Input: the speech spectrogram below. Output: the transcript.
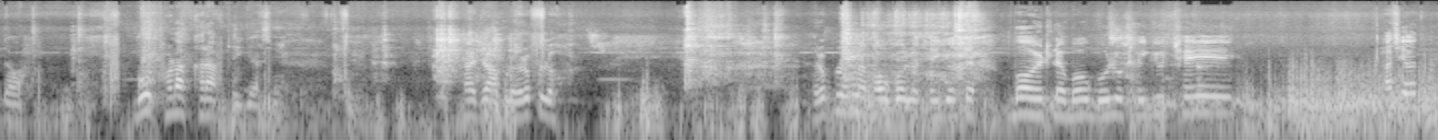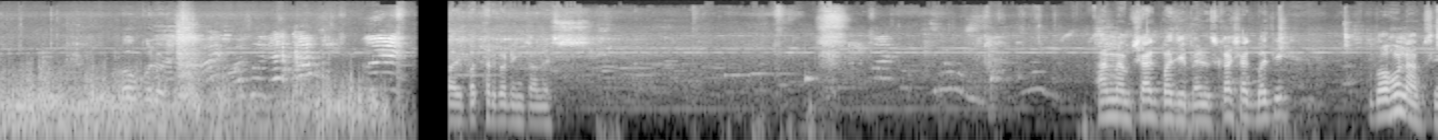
દવા. બહુ થોડાક ખરાબ થઈ ગયા છે. હા, જો આપણો રૂપલો રૂપલો હમણાં બહુ ગોલું થઈ ગયો છે. બહુ એટલે બહુ ગોલું થઈ ગયું છે. સાચી વાત? બહુ ગોલું છે. પથ્થર કટિંગ ચાલે આનું નામ શાકભાજી પહેર્યું છે. કા શાકભાજી? શું નામ છે.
